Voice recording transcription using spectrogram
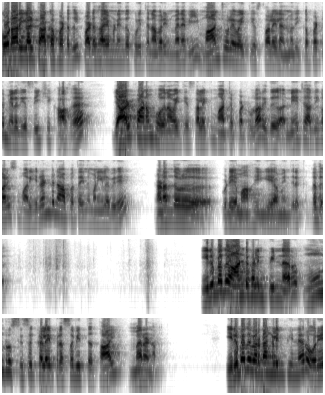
கோடாரியால் தாக்கப்பட்டதில் படுகாயமடைந்த குறித்த நபரின் மனைவி மாஞ்சோலை வைத்தியசாலையில் அனுமதிக்கப்பட்டு மேலதிக சிகிச்சைக்காக யாழ்ப்பாணம் போதனா வைத்தியசாலைக்கு மாற்றப்பட்டுள்ளார். இது நேற்று அதிகாலை சுமார் இரண்டு நாற்பத்தைந்து மணியளவிலே நடந்த ஒரு விடயமாக இங்கே அமைந்திருக்கின்றது. இருபது ஆண்டுகளின் பின்னர் மூன்று சிசுக்களை பிரசவித்த தாய் மரணம். இருபது வருடங்களின் பின்னர் ஒரே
